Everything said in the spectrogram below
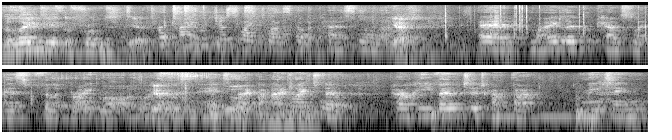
The lady at the front here. I, I would just like to ask on a personal level. Yes. Um, my local councillor is Philip Brightmore, who Yeah. isn't here tonight, but I'd like to know how he voted at that meeting.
